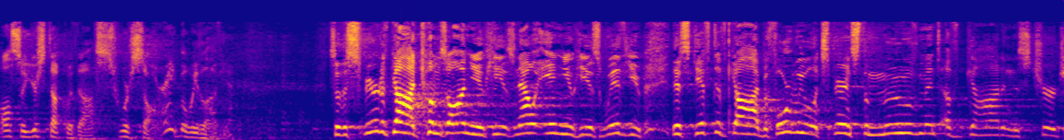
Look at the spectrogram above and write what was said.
Also, you're stuck with us. We're sorry, but we love you. So the Spirit of God comes on you. He is now in you. He is with you. This gift of God, before we will experience the movement of God in this church,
